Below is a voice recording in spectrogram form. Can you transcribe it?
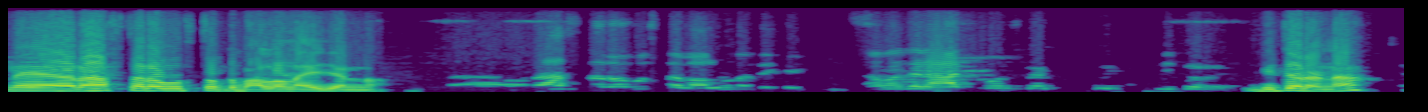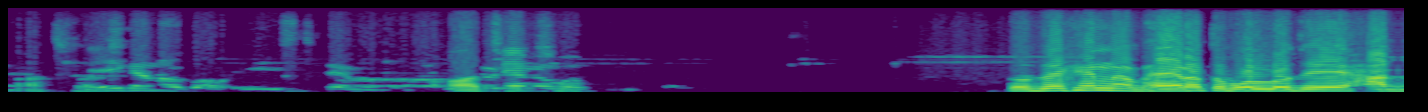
মানে রাস্তার অবস্থা তো ভালো না এই জন্য না ভিতরে না? আচ্ছা আচ্ছা। আচ্ছা। তো দেখেন না, ভাইয়েরা তো বলল যে হাট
